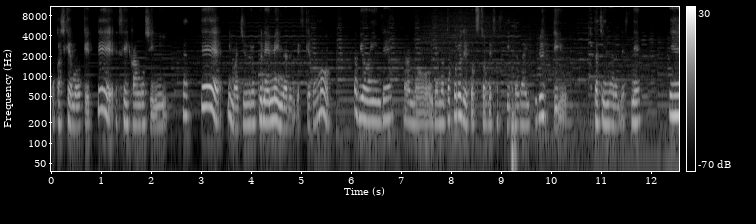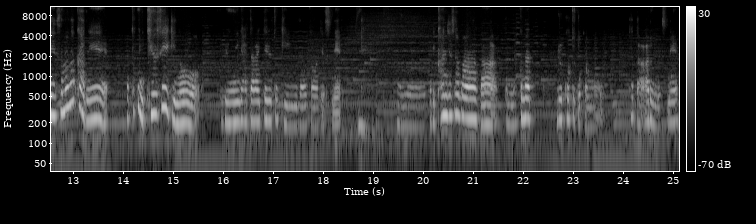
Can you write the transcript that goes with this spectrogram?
国家試験も受けて性看護師になって今16年目になるんですけども、まあ、病院であのいろんなところでご勤めさせていただいてるっていう形になるんですね。でその中で特に急性期の病院で働いている時なんかはですね、あのやっぱり患者様が亡くなっることとかも多々あるんですね。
